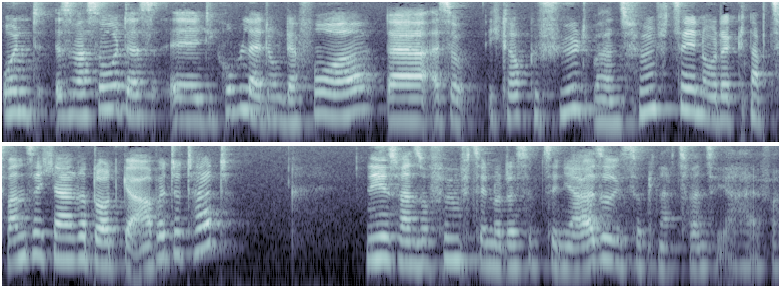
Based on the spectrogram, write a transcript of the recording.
Und es war so, dass äh, die Gruppenleitung davor, da, also ich glaube, gefühlt waren es 15 oder knapp 20 Jahre dort gearbeitet hat. Nee, es waren so 15 oder 17 Jahre, also so knapp 20 Jahre einfach.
